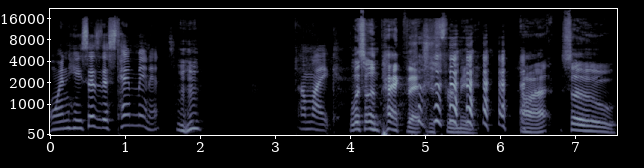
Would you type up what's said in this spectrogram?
when he says this 10 minutes, Mm-hmm. I'm like, Let's unpack that just for a minute. All right. So,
